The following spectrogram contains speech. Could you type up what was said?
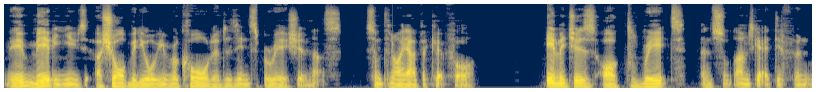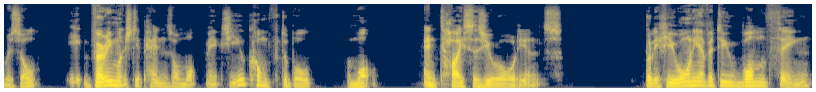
Maybe use a short video you recorded as inspiration. That's something I advocate for. Images are great and sometimes get a different result. It very much depends on what makes you comfortable and what entices your audience. But if you only ever do one thing,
